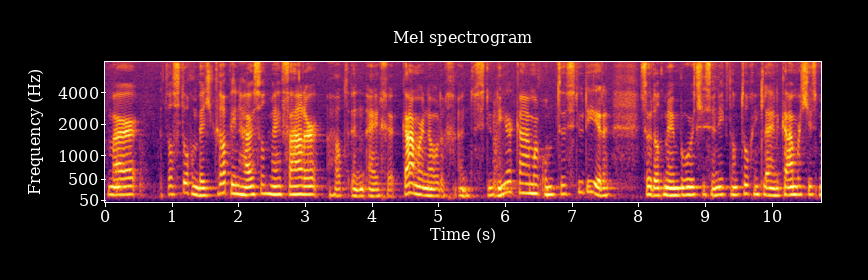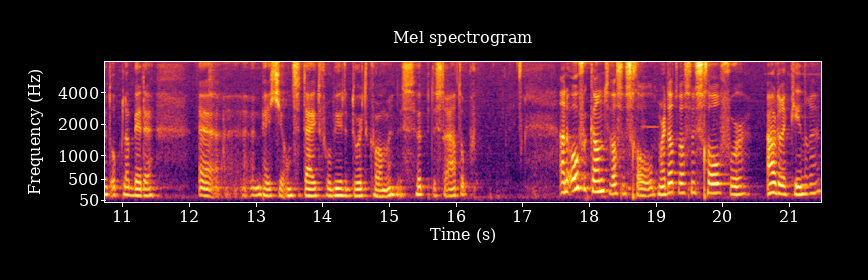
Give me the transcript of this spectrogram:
Maar het was toch een beetje krap in huis, want mijn vader had een eigen kamer nodig, een studeerkamer om te studeren. Zodat mijn broertjes en ik dan toch in kleine kamertjes met opklapbedden uh, een beetje onze tijd probeerden door te komen. Dus hup, de straat op. Aan de overkant was een school, maar dat was een school voor oudere kinderen.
